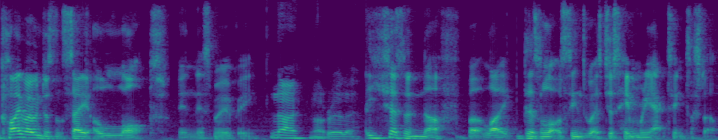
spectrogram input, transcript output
Clive Owen doesn't say a lot in this movie. No not really. He says enough, but like there's a lot of scenes where it's just him reacting to stuff,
